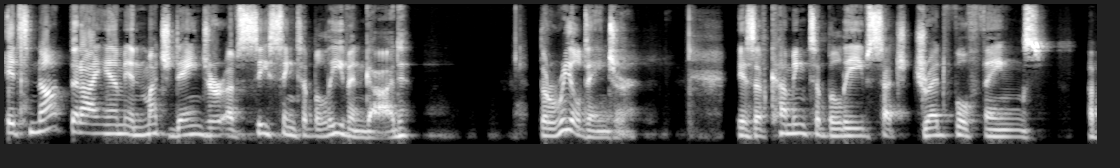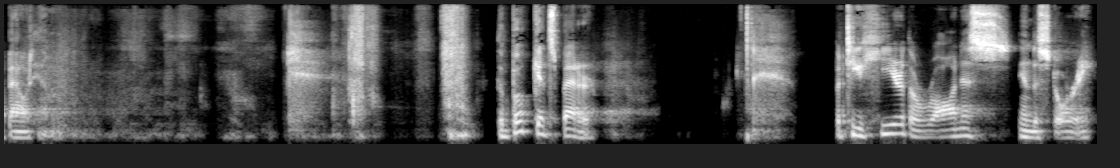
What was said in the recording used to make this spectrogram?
It's not that I am in much danger of ceasing to believe in God. The real danger is of coming to believe such dreadful things about him. The book gets better. But do you hear the rawness in the story?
